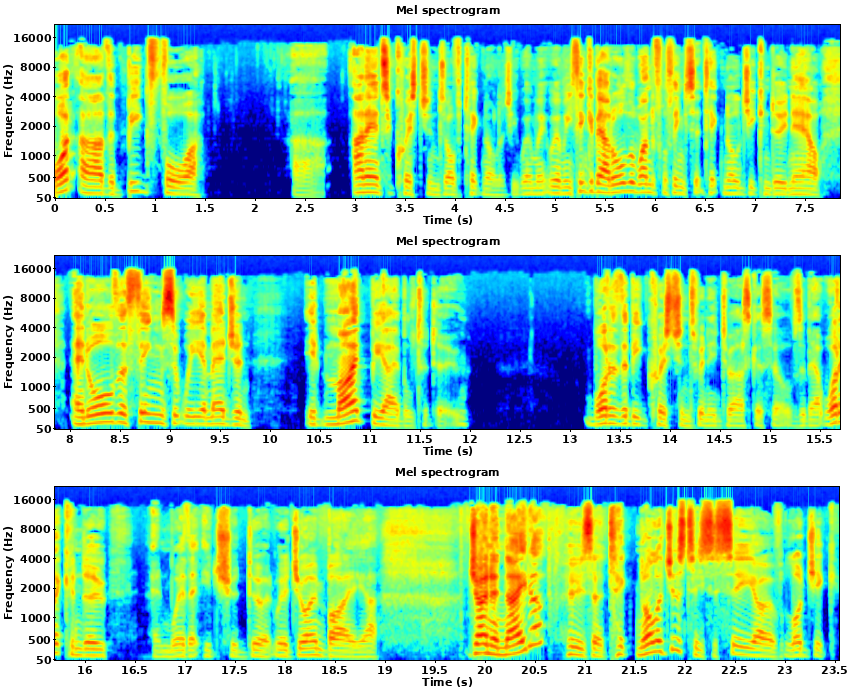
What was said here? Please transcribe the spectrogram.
what are the big four uh, unanswered questions of technology? When we when we think about all the wonderful things that technology can do now, and all the things that we imagine it might be able to do, what are the big questions we need to ask ourselves about what it can do and whether it should do it? We're joined by uh, Jonar Nader, who's a technologist. He's the CEO of Logic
